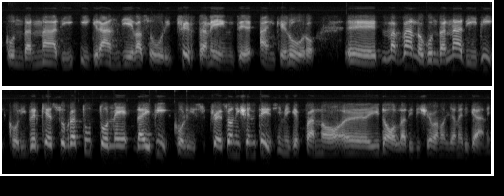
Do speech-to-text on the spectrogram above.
condannati i grandi evasori, certamente anche loro, eh, ma vanno condannati i piccoli, perché è soprattutto ne, dai piccoli, cioè sono i centesimi che fanno eh, i dollari, dicevano gli americani.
